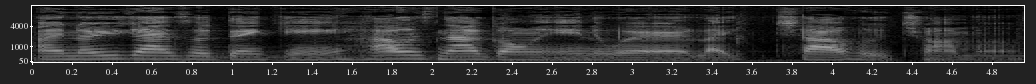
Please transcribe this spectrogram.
I know you guys are thinking, how is not going anywhere like childhood trauma?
